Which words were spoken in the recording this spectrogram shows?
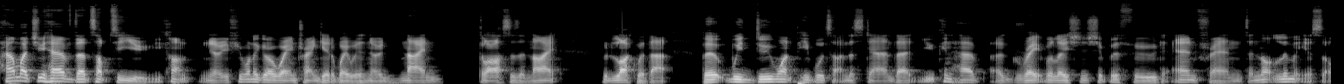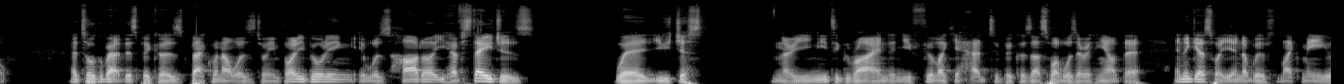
How much you have, that's up to you. You can't, you know, if you want to go away and try and get away with, you know, nine glasses a night, good luck with that. But we do want people to understand that you can have a great relationship with food and friends and not limit yourself. I talk about this because back when I was doing bodybuilding, it was harder. You have stages where you just, you know, you need to grind and you feel like you had to because that's what was everything out there. And then guess what? You end up with, like me,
